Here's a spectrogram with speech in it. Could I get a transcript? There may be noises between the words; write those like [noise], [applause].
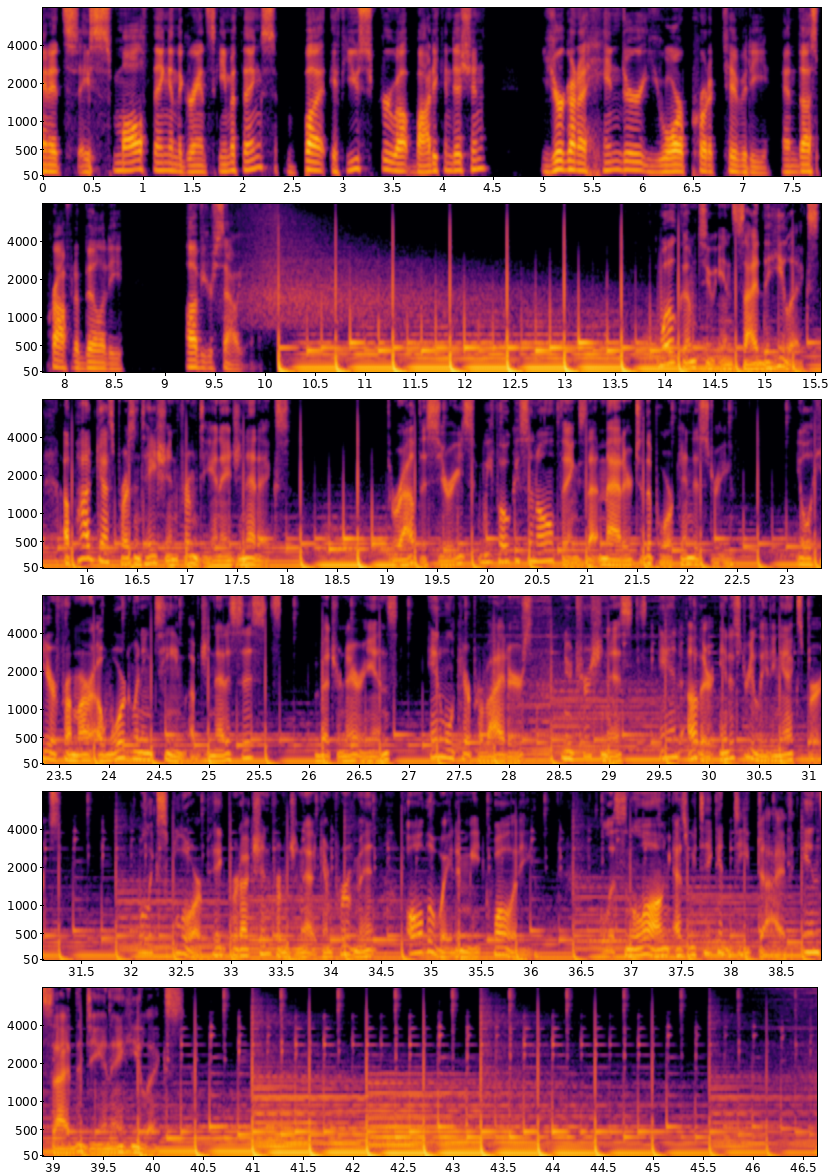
and it's a small thing in the grand scheme of things. But if you screw up body condition, you're going to hinder your productivity and thus profitability of your sow unit. Welcome to Inside the Helix, a podcast presentation from DNA Genetics. Throughout this series, we focus on all things that matter to the pork industry. You'll hear from our award winning team of geneticists, veterinarians, animal care providers, nutritionists, and other industry leading experts. We'll explore pig production from genetic improvement all the way to meat quality. Listen along as we take a deep dive inside the DNA helix.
